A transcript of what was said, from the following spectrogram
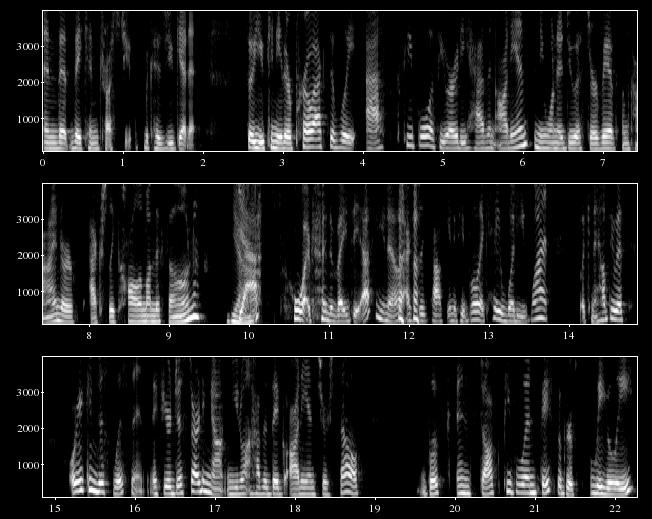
and that they can trust you because you get it. So you can either proactively ask people if you already have an audience and you want to do a survey of some kind or actually call them on the phone. Yeah. Gasp, what kind of idea? You know, actually talking to people like, hey, what do you want? What can I help you with? Or you can just listen. If you're just starting out and you don't have a big audience yourself, look and stalk people in Facebook groups legally,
